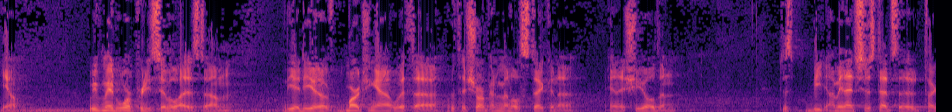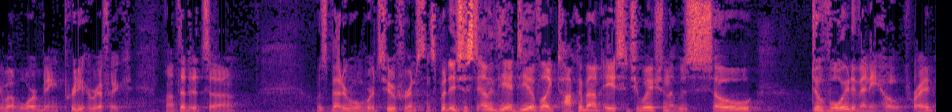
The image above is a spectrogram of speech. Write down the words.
you know, we've made war pretty civilized. Um, the idea of marching out with a with a sharpened metal stick and a and a shield and just beat. I mean, that's just that's a talk about war being pretty horrific. Not that it uh, was better World War II, for instance, but it's just I mean, the idea of like talk about a situation that was so devoid of any hope, right?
